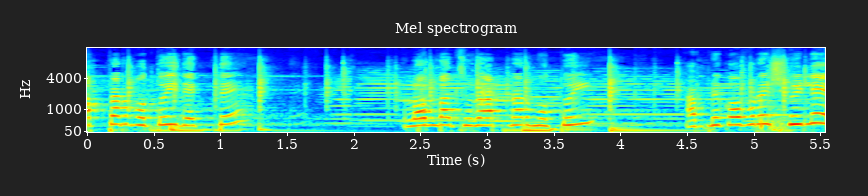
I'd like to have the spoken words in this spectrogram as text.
আপনার মতোই দেখতে। লম্বা চূড়া আপনার মতোই। আপনি কবরে শুইলে,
